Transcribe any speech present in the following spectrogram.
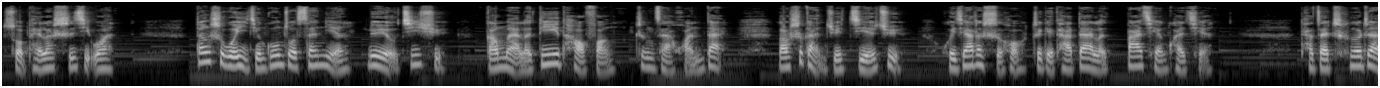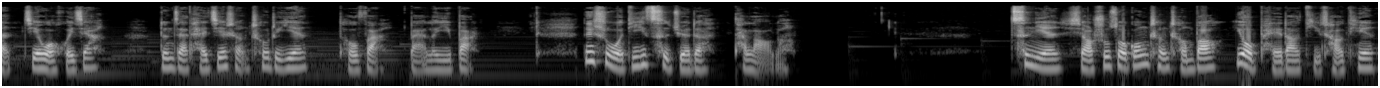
索赔了十几万。当时我已经工作三年，略有积蓄，刚买了第一套房，正在还贷，老是感觉拮据。回家的时候只给他带了八千块钱。他在车站接我回家，蹲在台阶上抽着烟，头发白了一半儿。那是我第一次觉得他老了。次年，小叔做工程承包，又赔到底朝天。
